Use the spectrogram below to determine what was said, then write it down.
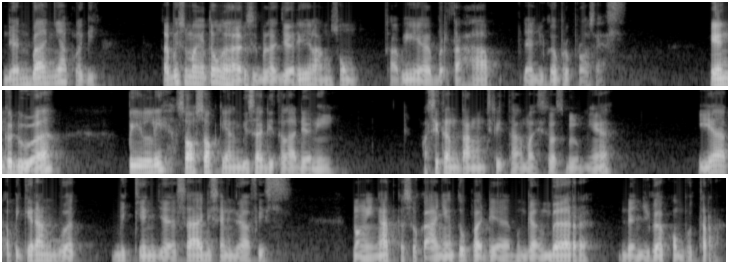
dan banyak lagi. Tapi semua itu nggak harus dipelajari langsung, tapi ya bertahap dan juga berproses. Yang kedua, pilih sosok yang bisa diteladani. Masih tentang cerita mahasiswa sebelumnya, ia kepikiran buat bikin jasa desain grafis. Mengingat kesukaannya tuh pada menggambar dan juga komputer.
